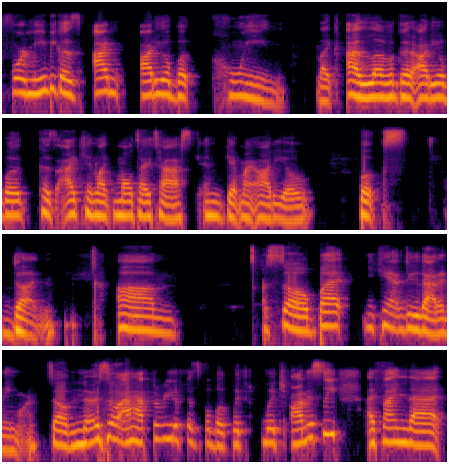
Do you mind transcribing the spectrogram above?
for me because I'm audiobook queen. Like I love a good audiobook because I can like multitask and get my audio books done. Um so but you can't do that anymore. So no so I have to read a physical book with which honestly I find that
